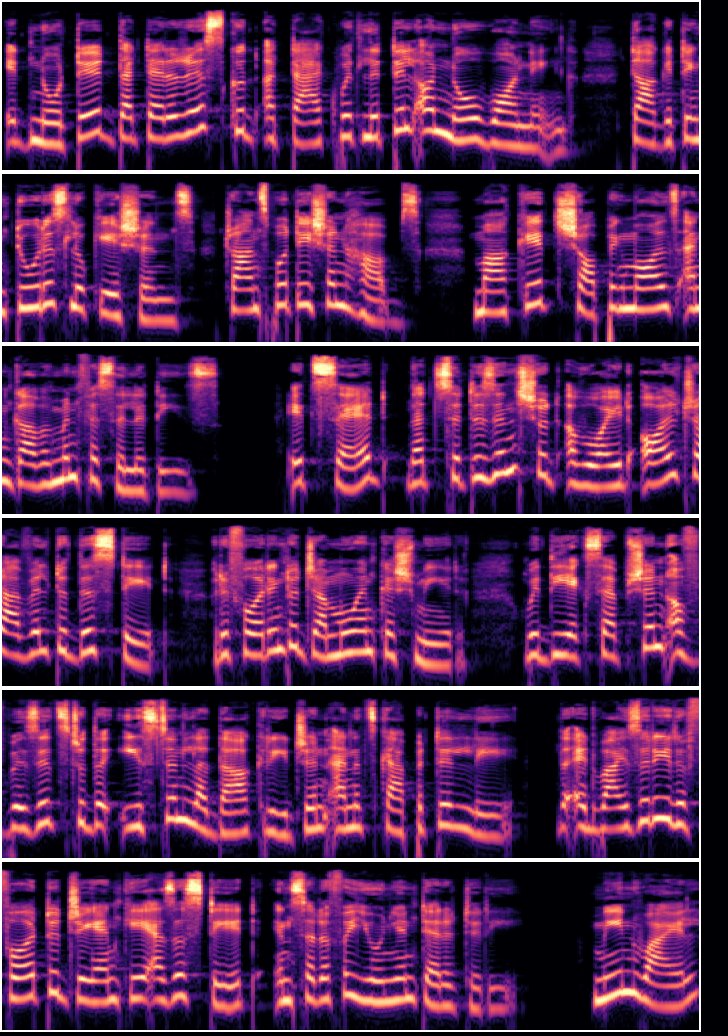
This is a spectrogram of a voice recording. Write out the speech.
It noted that terrorists could attack with little or no warning, targeting tourist locations, transportation hubs, markets, shopping malls, and government facilities. It said that citizens should avoid all travel to this state, referring to Jammu and Kashmir, with the exception of visits to the eastern Ladakh region and its capital Leh. The advisory referred to JNK as a state instead of a union territory. Meanwhile,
